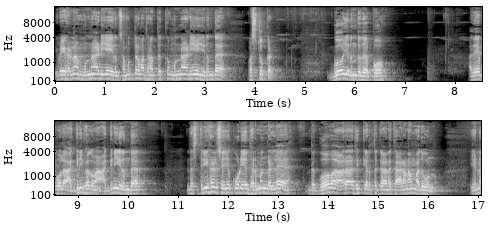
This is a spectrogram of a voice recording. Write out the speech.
இவைகள்லாம் முன்னாடியே இருந்த சமுத்திர மதனத்துக்கு முன்னாடியே இருந்த வஸ்துக்கள். கோ இருந்தது அப்போது அதே போல் அக்னி பகவான் அக்னி இருந்தார். இந்த ஸ்திரீகள் செய்யக்கூடிய தர்மங்களில் இந்த கோவை ஆராதிக்கிறதுக்கான காரணம் அது ஒன்று என்ன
